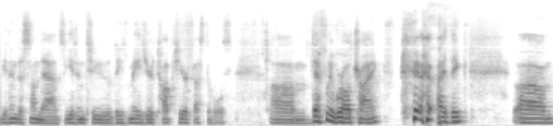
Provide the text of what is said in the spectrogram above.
get into Sundance, get into these major top tier festivals. Um, definitely, we're all trying. I think, um,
